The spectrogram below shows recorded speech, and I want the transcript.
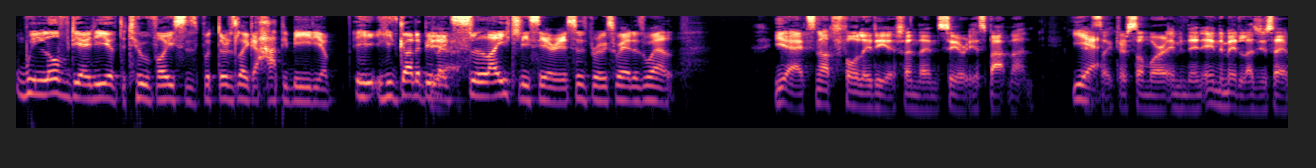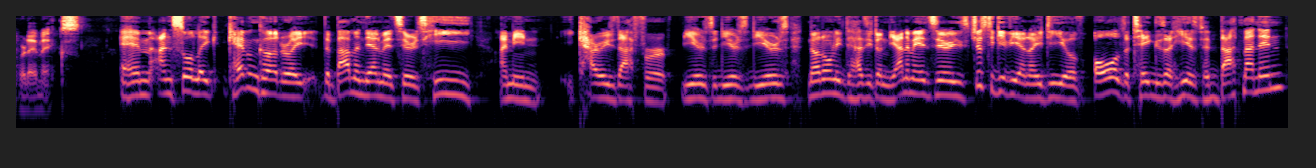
"We love the idea of the two voices, but there's like a happy medium. He he's got to be Yeah. like slightly serious as Bruce Wayne as well." Yeah, it's not full idiot and then serious Batman. Yeah. it's like there's somewhere in the, in the middle, as you say, where they mix. Um, and so like Kevin Conroy, the Batman the animated series, he, I mean, he carried that for years and years and years. Not only has he done the animated series, just to give you an idea of all the things that he has been Batman in.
